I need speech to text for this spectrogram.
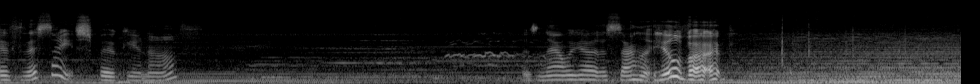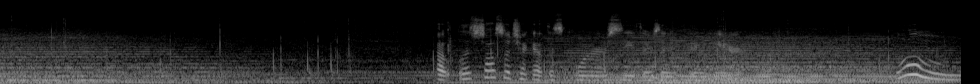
If this ain't spooky enough. Because now we got a Silent Hill vibe. Oh, let's also check out this corner, see if there's anything here. Ooh.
